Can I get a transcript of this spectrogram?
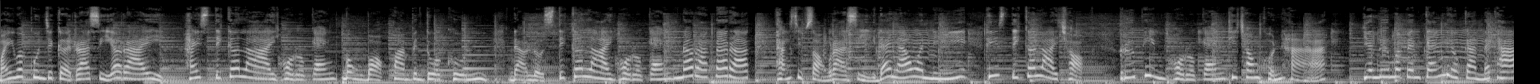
ม่ว่าคุณจะเกิดราศีอะไร ให้สติกเกอร์ไลน์โฮโรแกงบ่งบอกความเป็นตัวคุณ ดาวน์โหลดสติกเกอร์ไลน์โฮโรแกงน่ารักน่ารักทั้ง 12 ราศีได้แล้ววันนี้ที่สติกเกอร์ไลน์ช็อปหรือพิมพ์โฮโรแกงที่ช่องค้นหา อย่าลืมมาเป็นแก๊งเดียวกันนะคะ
